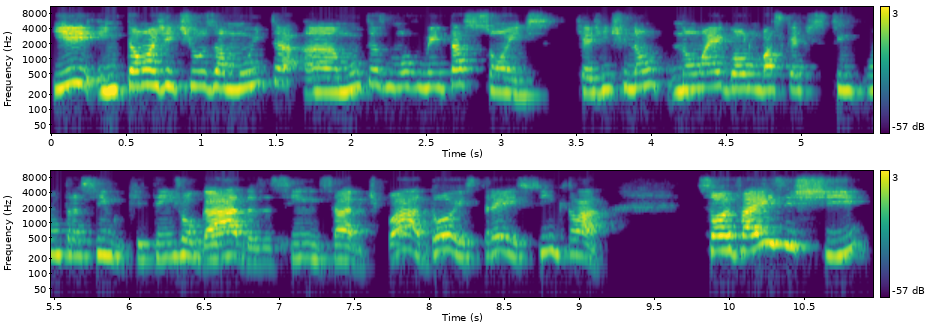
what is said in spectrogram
E então a gente usa muita, uh, muitas movimentações, que a gente não, não é igual no basquete 5 contra 5, que tem jogadas assim, sabe? Tipo, ah, dois, três, cinco, sei lá. Só vai existir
